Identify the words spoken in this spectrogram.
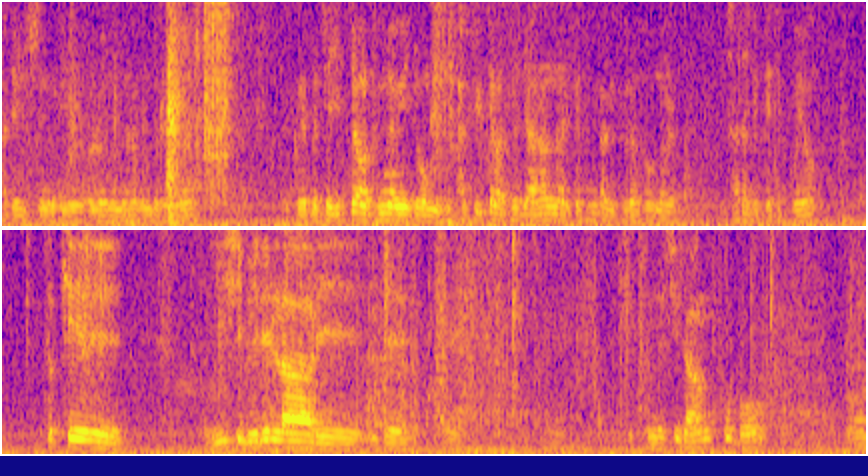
가져주신 우리 언론인 여러분들에게 그래도 제 입장을 분명히 좀 밝힐 때가 되지 않았나 이렇게 생각이 들어서 오늘 찾아뵙게 됐고요. 특히 21일 날이 이제 예, 전주시장 후보 어,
